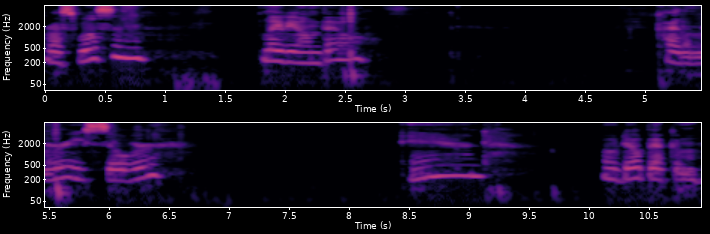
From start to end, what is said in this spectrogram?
Russ Wilson, Le'Veon Bell, Kyler Murray Silver, and Odell Beckham.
